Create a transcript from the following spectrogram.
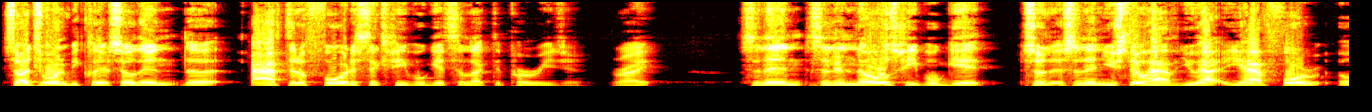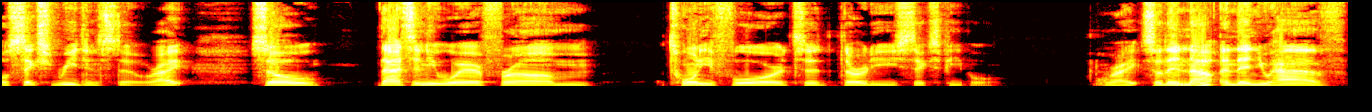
so I just want to be clear. So then the after the four to six people get selected per region, right? So then so then those people get so so then you still have you have you have four or six regions still, right? So that's anywhere from twenty four to thirty six people, right? So then now and then you have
